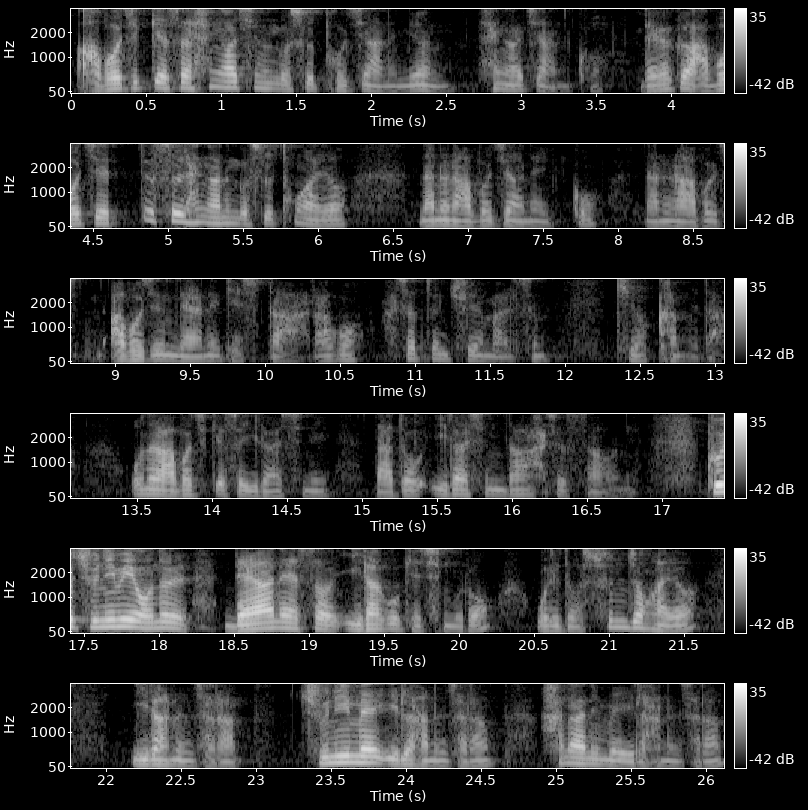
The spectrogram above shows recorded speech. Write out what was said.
아버지께서 행하시는 것을 보지 않으면 행하지 않고 내가 그 아버지의 뜻을 행하는 것을 통하여 나는 아버지 안에 있고 나는 아버지 아버지는 내 안에 계시다 라고 하셨던 주의 말씀 기억합니다. 오늘 아버지께서 일하시니 나도 일하신다 하셨사오니 그 주님이 오늘 내 안에서 일하고 계심으로 우리도 순종하여 일하는 사람, 주님의 일을 하는 사람, 하나님의 일을 하는 사람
